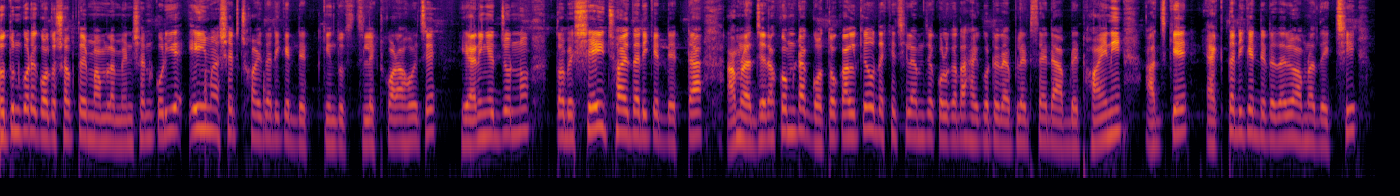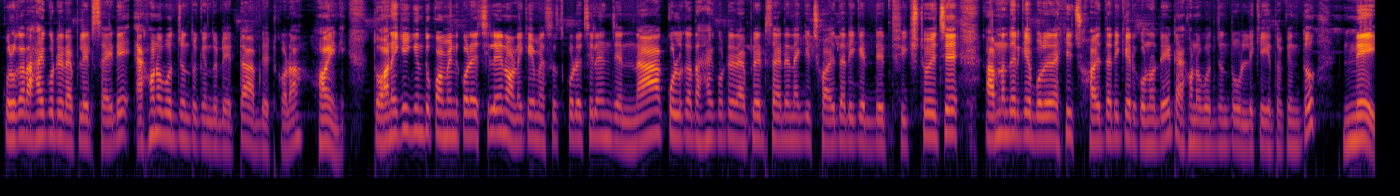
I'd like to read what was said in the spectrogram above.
নতুন করে গত সপ্তাহে মামলা মেনশন করিয়ে এই মাসের ছয় তারিখের ডেট কিন্তু সিলেক্ট করা হয়েছে হিয়ারিংয়ের জন্য। তবে সেই ছয় তারিখের ডেটটা আমরা যেরকমটা গতকালকেও দেখেছিলাম যে কলকাতা হাইকোর্টের অ্যাপলেট সাইডে আপডেট হয়নি। আজকে এক তারিখের ডেটে দাঁড়িয়েও আমরা দেখছি কলকাতা হাইকোর্টের অ্যাপলেট সাইডে এখনও পর্যন্ত কিন্তু ডেটটা আপডেট করা হয়নি। তো অনেকেই কিন্তু কমেন্ট করেছিলেন, অনেকেই মেসেজ করেছিলেন যে না, কলকাতা হাইকোর্টের অ্যাপলেট সাইডে নাকি ছয় তারিখের ডেট ফিক্সড হয়েছে। আপনাদেরকে বলে রাখি, ছয় তারিখের কোনো ডেট এখনও পর্যন্ত উল্লেখিত কিন্তু নেই।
